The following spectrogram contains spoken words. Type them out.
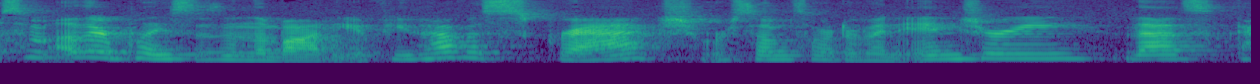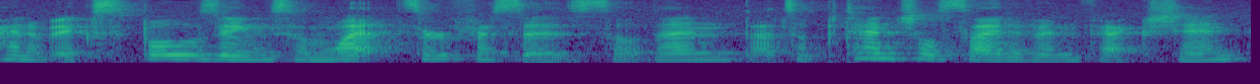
some other places in the body. If you have a scratch or some sort of an injury, that's kind of exposing some wet surfaces, so then that's a potential site of infection.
